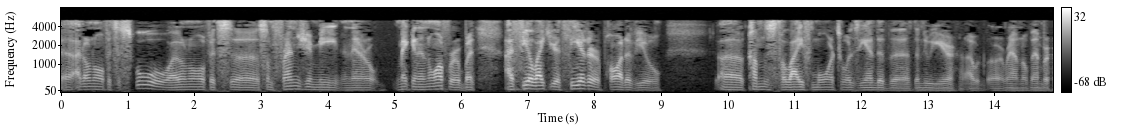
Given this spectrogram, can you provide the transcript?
uh, I don't know if it's a school, I don't know if it's uh, some friends you meet and they're making an offer, but I feel like your theater part of you uh comes to life more towards the end of the the new year I would around November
